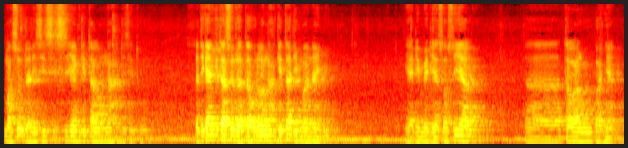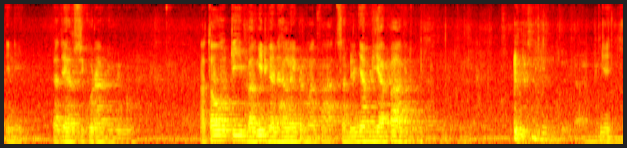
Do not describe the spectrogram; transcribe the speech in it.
masuk dari sisi-sisi yang kita lengah di situ. Jadi kan kita sudah tahu lengah kita di mana ini. Ya di media sosial eh, terlalu banyak ini. Berarti harus dikurangi memang. Atau diimbangi dengan hal yang bermanfaat. Sambil nyambi apa gitu. Iya.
